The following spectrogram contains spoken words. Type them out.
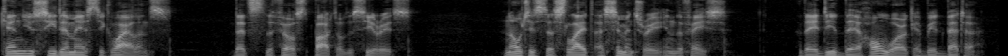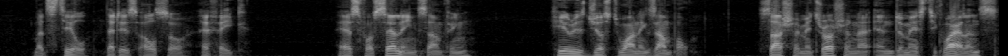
Can you see domestic violence? That's the first part of the series. Notice the slight asymmetry in the face. They did their homework a bit better, but still that is also a fake. As for selling something, here is just one example. Sasha Mitroshina and domestic violence,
